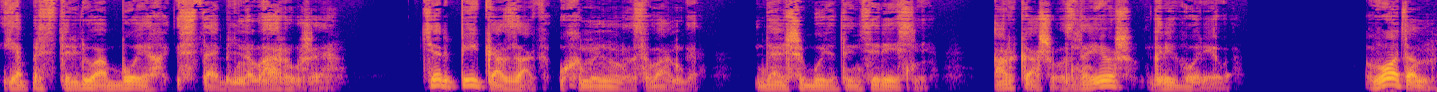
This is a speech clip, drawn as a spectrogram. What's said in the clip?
я пристрелю обоих из стабильного оружия. Терпи, казак, ухмыльнулась Ванга. Дальше будет интереснее. Аркашу узнаешь? Григорьева. Вот он,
